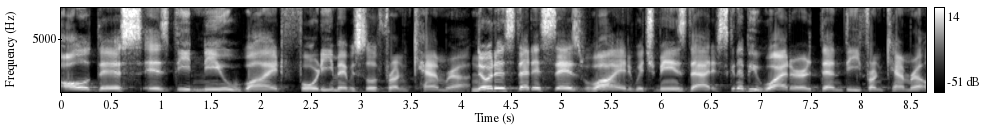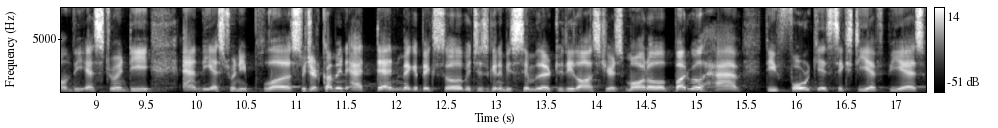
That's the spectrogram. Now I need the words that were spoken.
all of this is the new wide 40 megapixel front camera. Notice that it says wide which means that it's gonna be wider than the front camera on the S20 and the S20 Plus which are coming at 10 megapixel which is gonna be similar to the last year's model but will have the 4K 60 FPS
